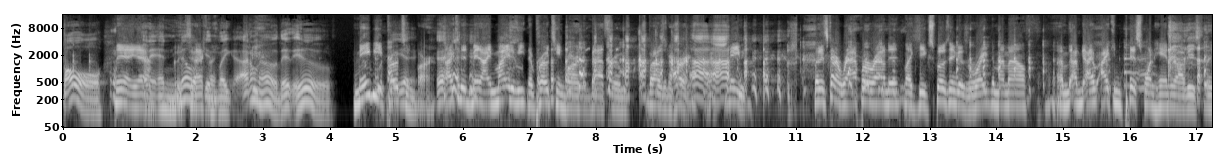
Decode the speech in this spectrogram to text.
bowl Yeah, yeah, and, and milk exactly. and like I don't know. That ew. Maybe a protein Yeah. bar. I can admit I might have eaten a protein bar in the bathroom, but I was in a hurry. Maybe, but it's got a wrapper around it. Like the exposed end goes right into my mouth. I'm, I'm, I, I can piss one handed, obviously.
